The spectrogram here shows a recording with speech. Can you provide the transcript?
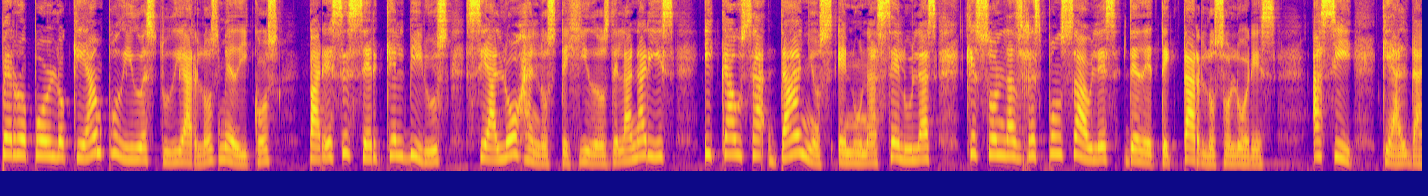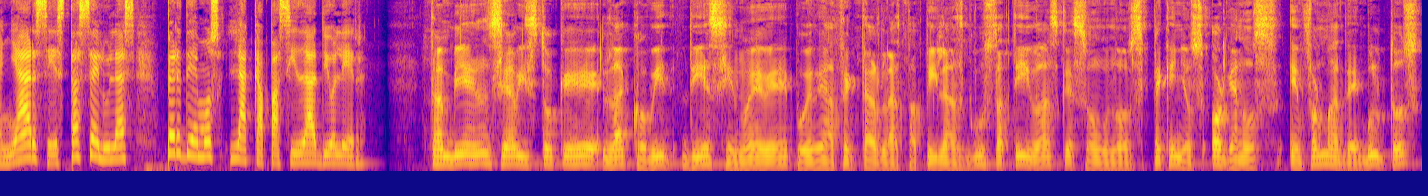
Pero por lo que han podido estudiar los médicos, parece ser que el virus se aloja en los tejidos de la nariz y causa daños en unas células que son las responsables de detectar los olores. Así que al dañarse estas células, perdemos la capacidad de oler. También se ha visto que la COVID-19 puede afectar las papilas gustativas, que son unos pequeños órganos en forma de bultos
